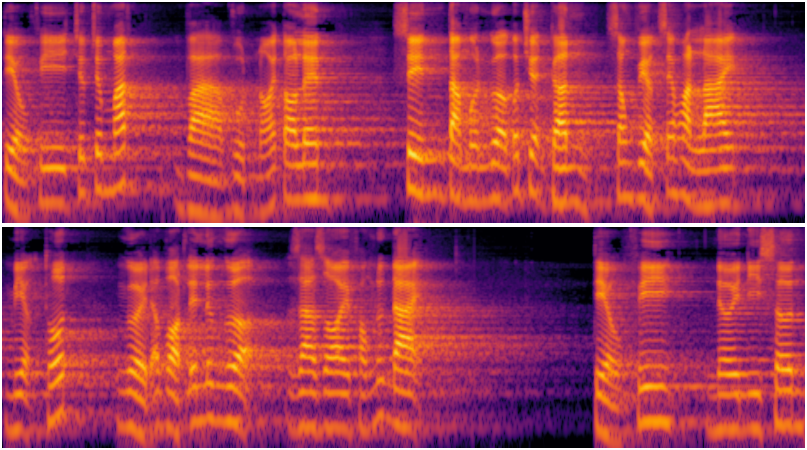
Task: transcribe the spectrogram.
Tiểu Phi chớp chớp mắt Và vụt nói to lên, Xin tạm mượn ngựa có chuyện cần, Xong việc sẽ hoàn lại. Miệng thốt, Người đã vọt lên lưng ngựa, Ra roi phóng nước đại. Tiểu Phi, Nơi Ni Sơn,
